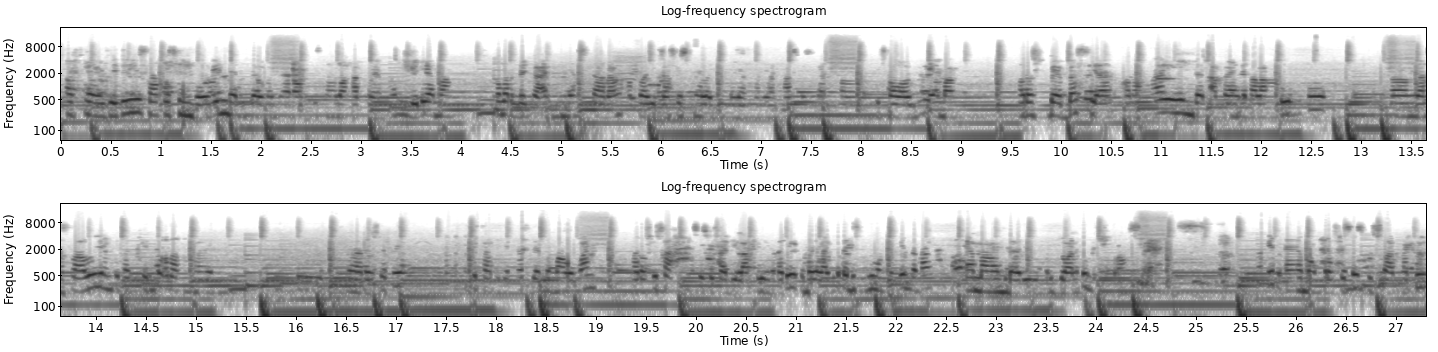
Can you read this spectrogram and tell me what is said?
Oke, jadi saya kesimpulan dari jawabannya Rocky sama Clement, jadi emang kemerdekaannya sekarang, apalagi kasusnya lagi banyak-banyak kasus kan psikologi emang harus bebas ya orang lain dan apa yang kita tuh eh, nggak uh, selalu yang kita bikin tuh orang lain. Harusnya tuh kita bikin dan kemauan harus susah susah dilakuin. Tapi kembali lagi kita di sini mungkin tentang emang dari perjuangan itu berproses mungkin emang prosesnya susah tapi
